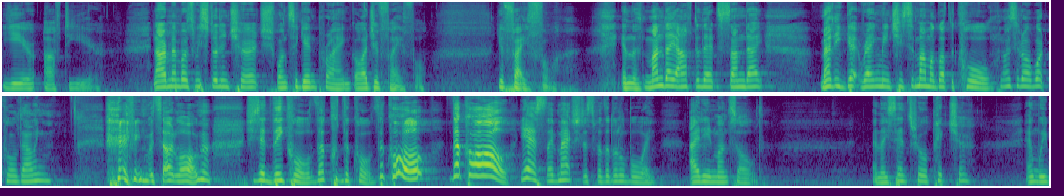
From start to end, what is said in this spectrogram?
year after year. And I remember as we stood in church, once again praying, God, you're faithful. You're faithful. And the Monday after that, Sunday, Maddie get, rang me and she said, Mum, I got the call. And I said, Oh, what call, darling? it was so long. She said, The call, the, the call, the call, the call. Yes, they've matched us with a little boy, 18 months old. And they sent through a picture. And we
